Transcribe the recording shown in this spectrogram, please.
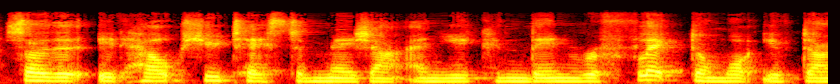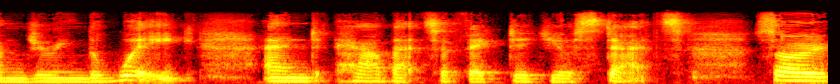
so that it helps you test and measure and you can then reflect on what you've done during the week and how that's affected your stats. So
